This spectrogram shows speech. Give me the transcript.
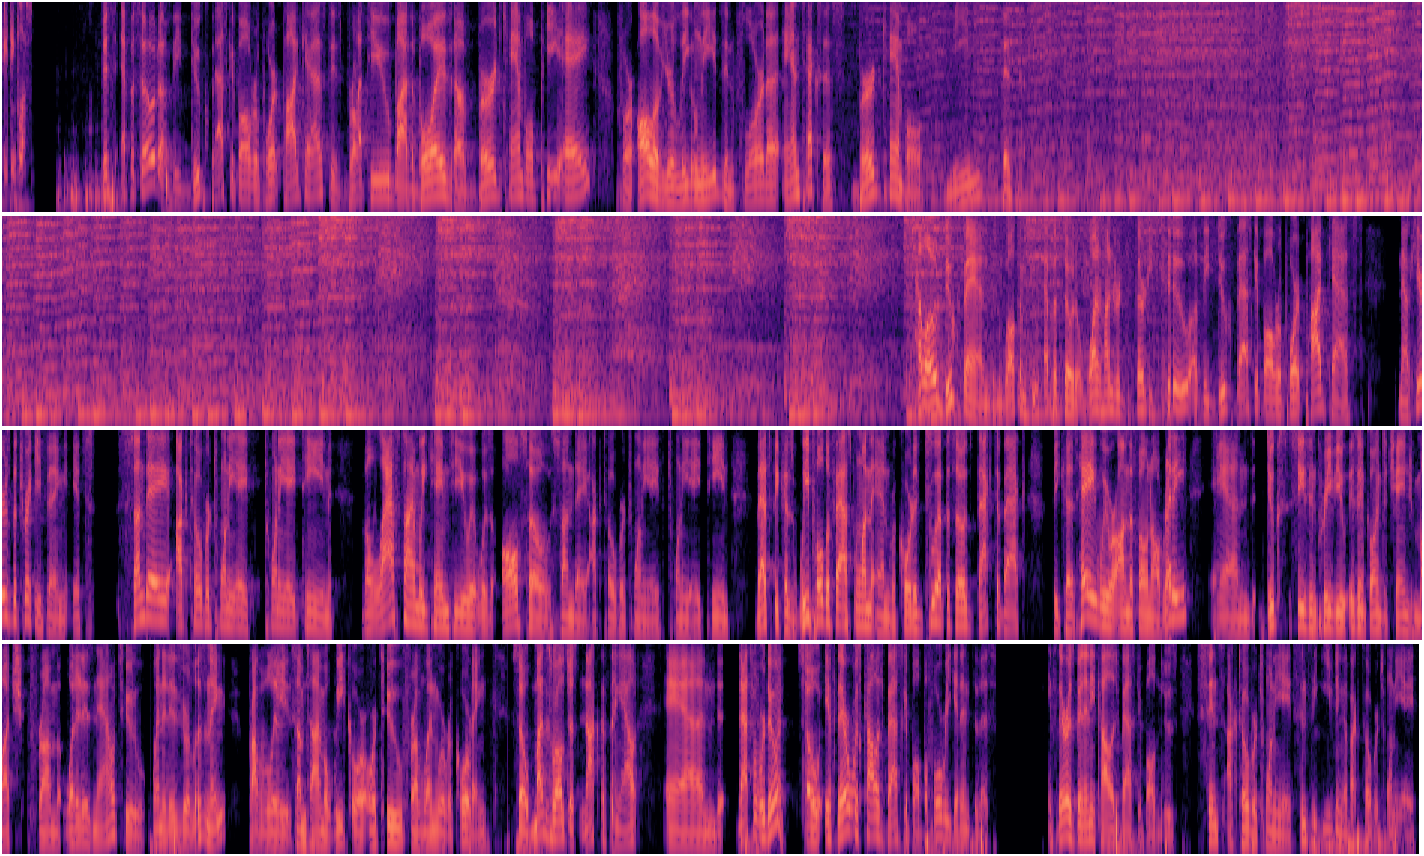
18 plus. This episode of the Duke Basketball Report podcast is brought to you by the boys of Byrd Campbell, PA. For all of your legal needs in Florida and Texas, Bird Campbell means business. Hello, Duke fans, and welcome to episode 132 of the Duke Basketball Report podcast. Now, here's the tricky thing it's Sunday, October 28th, 2018. The last time we came to you, it was also Sunday, October 28th, 2018. That's because we pulled a fast one and recorded two episodes back to back because, hey, we were on the phone already. And Duke's season preview isn't going to change much from what it is now to when it is you're listening probably sometime a week or, or two from when we're recording. So might as well just knock the thing out. And that's what we're doing. So if there was college basketball, before we get into this, if there has been any college basketball news since October 28th, since the evening of October 28th,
